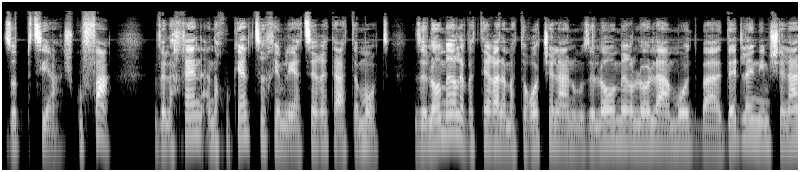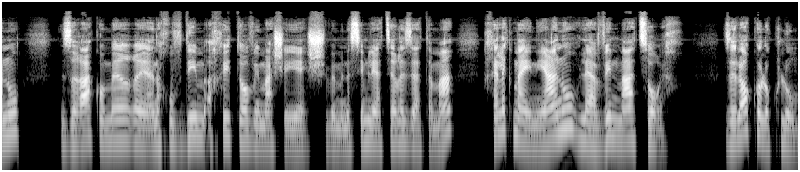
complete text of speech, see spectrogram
זאת פציעה שקופה. ולכן אנחנו כן צריכים לייצר את ההתאמות. זה לא אומר לוותר על המטרות שלנו, זה לא אומר לא לעמוד בדדליינים שלנו, זה רק אומר, אה, אנחנו עובדים הכי טוב עם מה שיש, ומנסים לייצר לזה התאמה. חלק מהעניין הוא להבין מה הצורך. זה לא הכל או כלום.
